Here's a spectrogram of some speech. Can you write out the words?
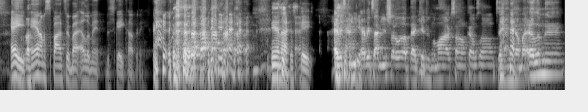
Hey, Uh. and I'm sponsored by Element, the skate company. and I can skate. every time, you, every time you show up, that Kendrick Lamar song comes on. Take me out my element.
